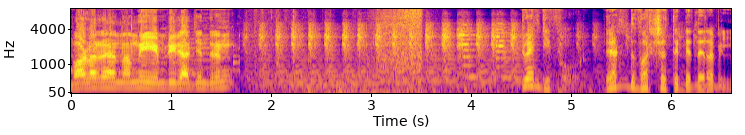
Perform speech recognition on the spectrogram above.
വളരെ നന്ദി M D Rajendran. Twenty four രണ്ട് വർഷത്തിന്റെ നിറവിൽ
